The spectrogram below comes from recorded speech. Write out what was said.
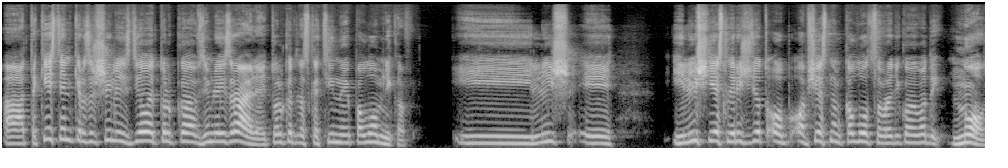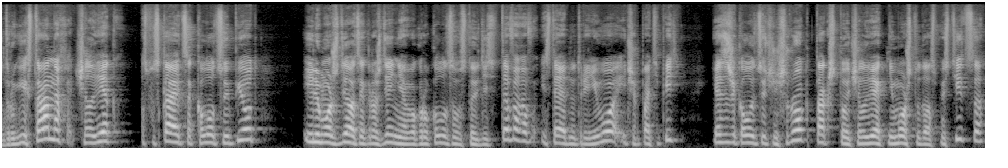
А такие стенки разрешили сделать только в земле Израиля, и только для скотины и паломников. И лишь, и, и лишь если речь идет об общественном колодце в радиковой воды. Но в других странах человек спускается к колодцу и пьет, или может сделать ограждение вокруг колодца в 110 тефахов и стоять внутри него и черпать и пить, если же колодец очень широк, так что человек не может туда спуститься,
